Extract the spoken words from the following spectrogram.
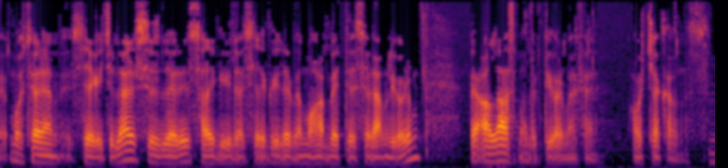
muhterem seyirciler sizleri saygıyla, sevgiyle ve muhabbetle selamlıyorum. Ve Allah'a ısmarladık diyorum efendim. Hoşçakalınız.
